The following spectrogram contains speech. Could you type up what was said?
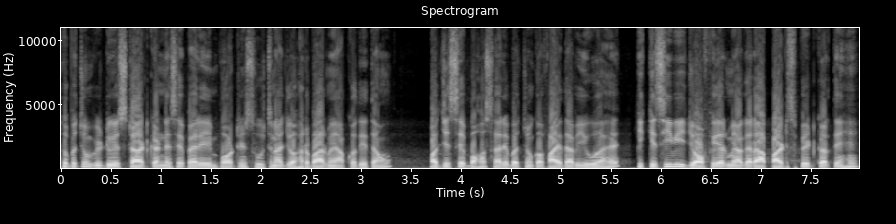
तो बच्चों, वीडियो स्टार्ट करने से पहले इंपॉर्टेंट सूचना जो हर बार मैं आपको देता हूँ और जिससे बहुत सारे बच्चों को फ़ायदा भी हुआ है कि किसी भी जॉब फेयर में अगर आप पार्टिसिपेट करते हैं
